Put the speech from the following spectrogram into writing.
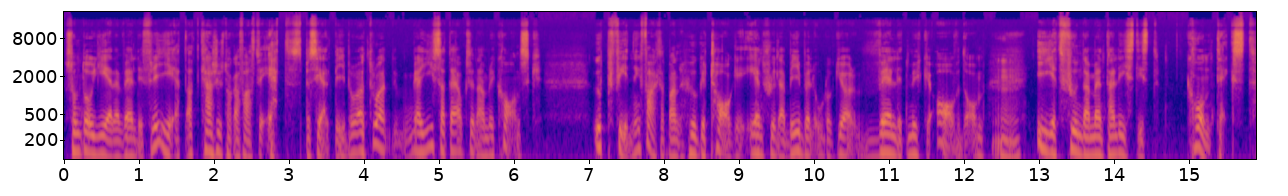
som då ger en väldig frihet att kanske just haka fast vid ett speciellt bibelord. Jag tror att, jag gissar att det är också en amerikansk uppfinning faktiskt att man hugger tag i enskilda bibelord och gör väldigt mycket av dem mm. i ett fundamentalistiskt kontext.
